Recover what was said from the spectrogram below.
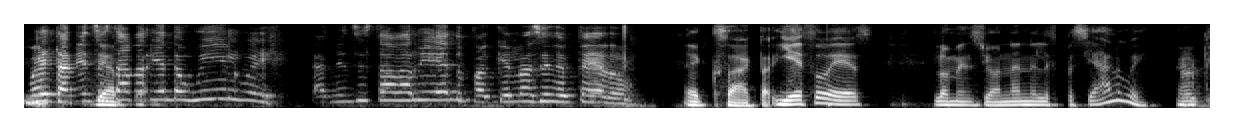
Güey, también se estaba riendo Will, güey. También se estaba riendo, ¿para qué lo hace de pedo? exacto. Y eso es, lo menciona en el especial, güey. Ok,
